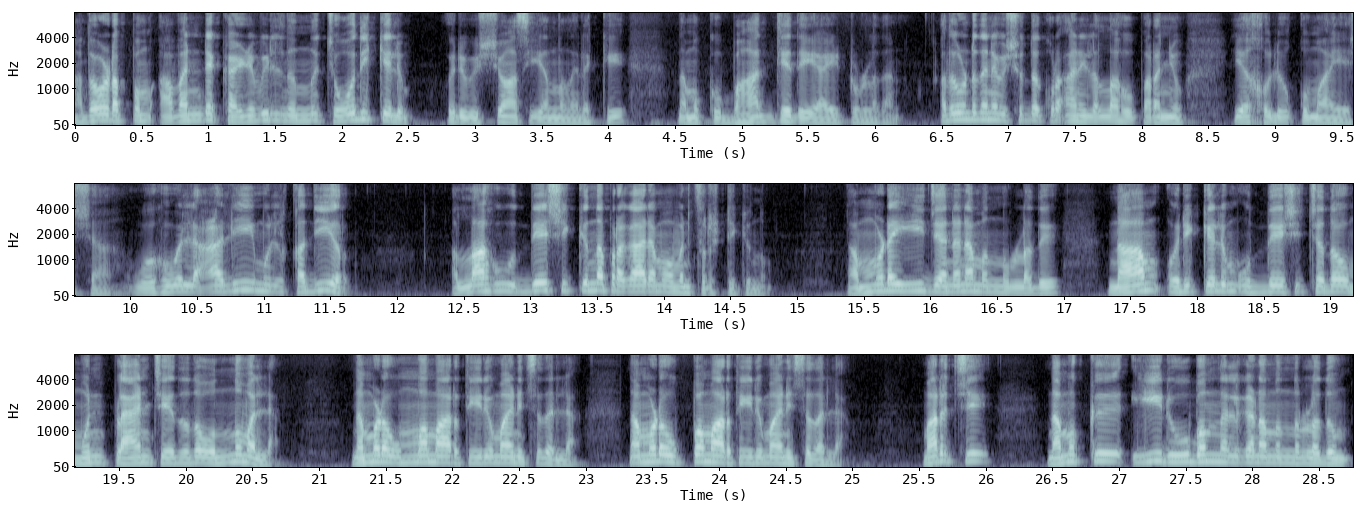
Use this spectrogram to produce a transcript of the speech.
അതോടൊപ്പം അവന്റെ കഴിവിൽ നിന്ന് ചോദിക്കലും ഒരു വിശ്വാസി എന്ന നിലയ്ക്ക് നമുക്ക് ബാധ്യതയായിട്ടുള്ളതാണ്. അതുകൊണ്ട് തന്നെ വിശുദ്ധ ഖുർആാനിൽ അള്ളാഹു പറഞ്ഞു അലീമുൽ ഖദീർ. അള്ളാഹു ഉദ്ദേശിക്കുന്ന പ്രകാരം അവൻ സൃഷ്ടിക്കുന്നു. നമ്മുടെ ഈ ജനനം എന്നുള്ളത് നാം ഒരിക്കലും ഉദ്ദേശിച്ചതോ മുൻ പ്ലാൻ ചെയ്തതോ ഒന്നുമല്ല. നമ്മുടെ ഉമ്മമാർ തീരുമാനിച്ചതല്ല. നമ്മുടെ ഉപ്പമാർ തീരുമാനിച്ചതല്ല. മറിച്ച് നമുക്ക് ഈ രൂപം നൽകണമെന്നുള്ളതും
